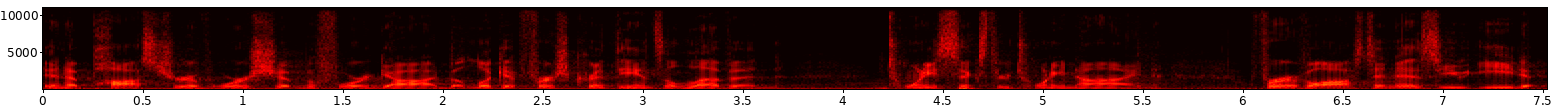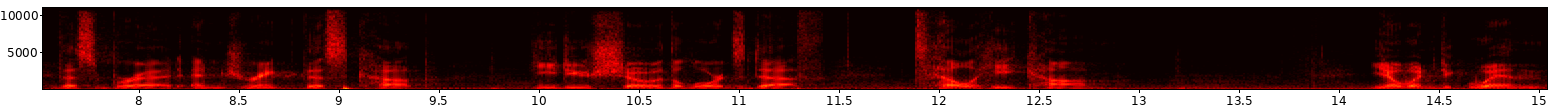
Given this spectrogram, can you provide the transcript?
in a posture of worship before God. But look at 1 Corinthians 11, 26 through 29. For if often as you eat this bread and drink this cup, ye do show the Lord's death till he come. You know, when, when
